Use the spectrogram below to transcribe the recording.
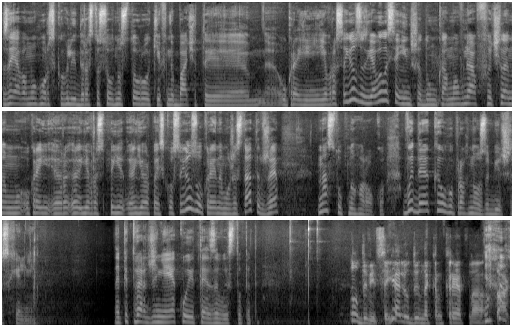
заявам угорського лідера стосовно 100 років не бачити е, Україні Євросоюзу, з'явилася інша думка. Мовляв, членом Украї... е, Європейського союзу Україна може стати вже наступного року. Ви до якого прогнозу більше схильні? На підтвердження якої тези виступите? Ну, дивіться, я людина конкретна. Так,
